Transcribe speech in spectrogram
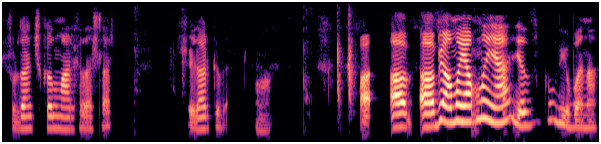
şuradan çıkalım arkadaşlar. Şöyle arkada. Aa. A- a- abi ama yapma ya. Yazık oluyor bana.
